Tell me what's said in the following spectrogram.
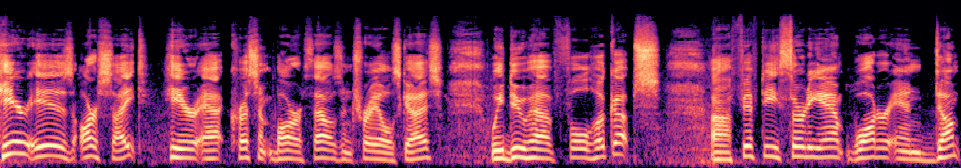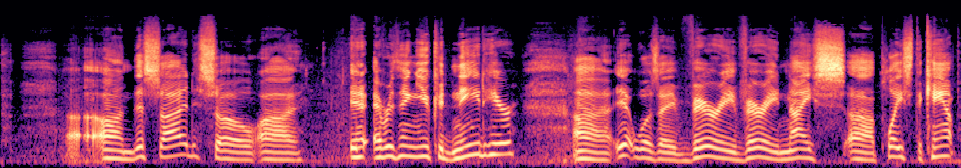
here is our site here at Crescent Bar Thousand Trails, guys. We do have full hookups, uh, 50, 30 amp water and dump uh, on this side. So uh, everything you could need here. Uh, it was a very, very nice uh, place to camp.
